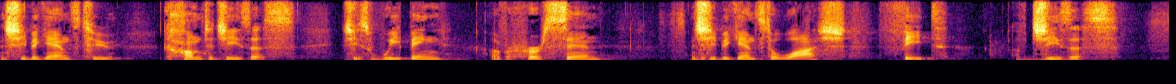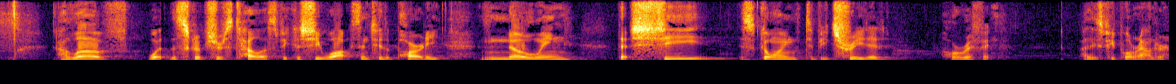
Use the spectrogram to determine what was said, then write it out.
And she begins to come to Jesus. She's weeping over her sin, and she begins to wash feet of Jesus. I love what the scriptures tell us because she walks into the party knowing that she is going to be treated horrific these people around her.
